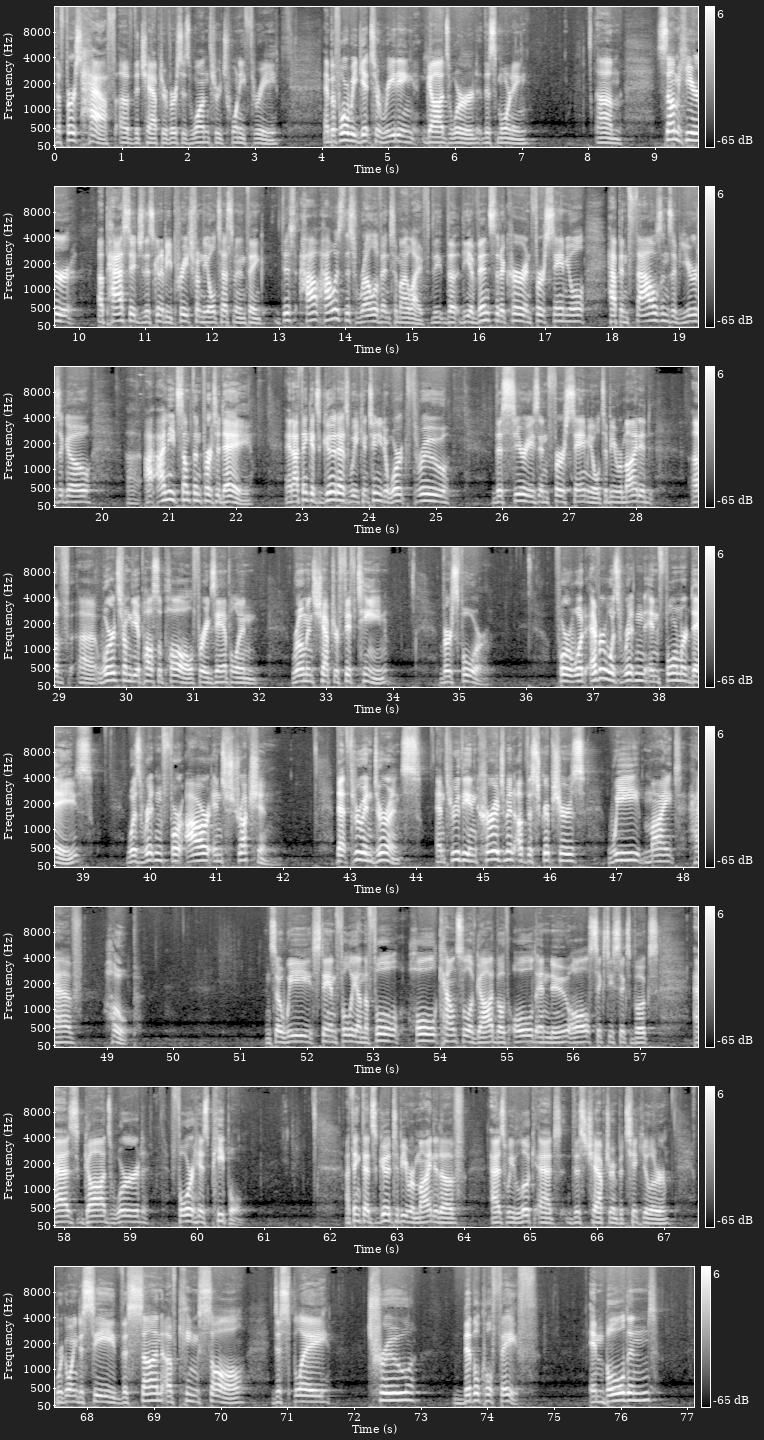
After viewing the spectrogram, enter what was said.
the first half of the chapter, verses 1 through 23. And before we get to reading God's word this morning, um, some hear a passage that's going to be preached from the Old Testament and think, this, how, how is this relevant to my life? The, the, the events that occur in 1 Samuel happened thousands of years ago. Uh, I, I need something for today. And I think it's good as we continue to work through this series in 1 Samuel to be reminded of uh, words from the Apostle Paul, for example, in Romans chapter 15, verse 4. For whatever was written in former days was written for our instruction, that through endurance and through the encouragement of the Scriptures we might have hope. And so we stand fully on the full, whole counsel of God, both old and new, all 66 books, as God's word for his people. I think that's good to be reminded of as we look at this chapter in particular. We're going to see the son of King Saul display true biblical faith, emboldened,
